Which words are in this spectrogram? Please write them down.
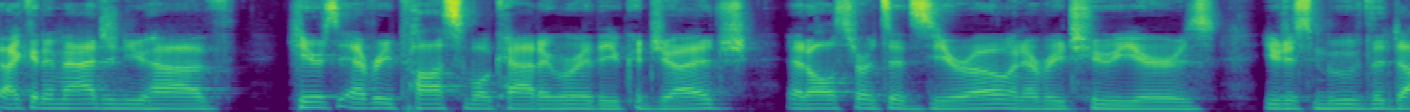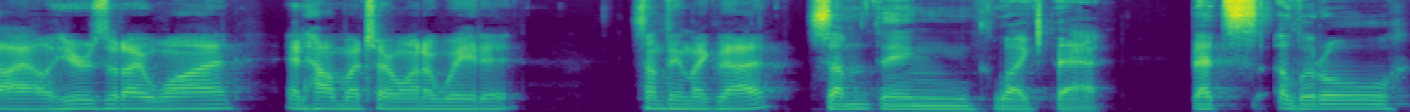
I can imagine you have here's every possible category that you could judge. It all starts at zero, and every two years you just move the dial. Here's what I want and how much I want to weight it. Something like that. Something like that. That's a little,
